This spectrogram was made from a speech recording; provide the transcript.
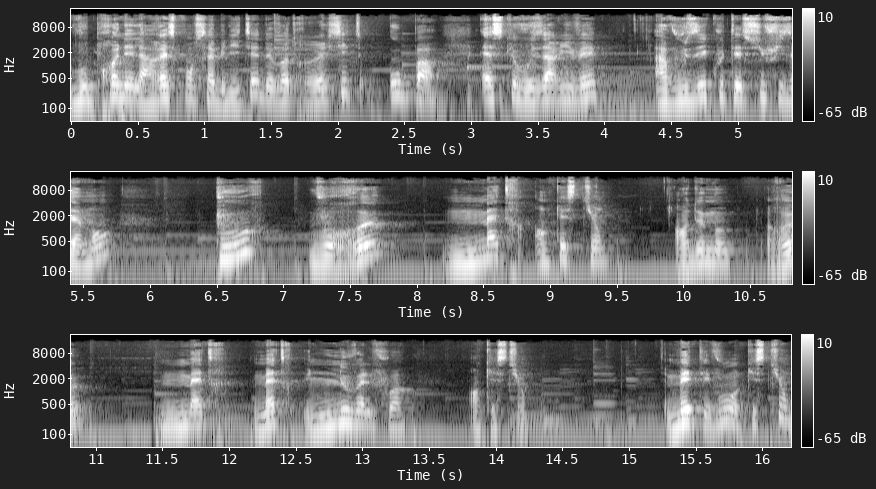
vous prenez la responsabilité de votre réussite ou pas? Est-ce que vous arrivez à vous écouter suffisamment pour vous remettre en question? En deux mots, remettre, mettre une nouvelle fois en question. Mettez-vous en question.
